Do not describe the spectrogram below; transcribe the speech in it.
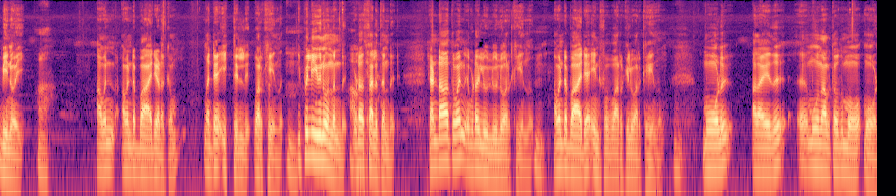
ബിനോയ്. അവൻ അവന്റെ ഭാര്യ അടക്കം മറ്റേ ഇറ്റലിൽ വർക്ക് ചെയ്യുന്നു. ഇപ്പോൾ ലീവിന് വന്നിട്ടുണ്ട് ഇവിടെ സ്ഥലത്തുണ്ട്. രണ്ടാമത്തവൻ ഇവിടെ ലുലുവിൽ വർക്ക് ചെയ്യുന്നു. അവന്റെ ഭാര്യ ഇൻഫോ പാർക്കിൽ വർക്ക് ചെയ്യുന്നു. മോൾ അതായത് മൂന്നാമത്തത് മോ മോൾ.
